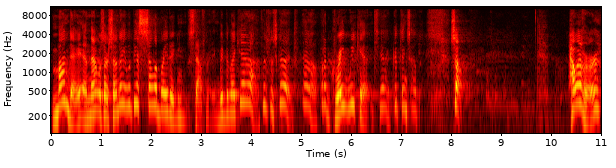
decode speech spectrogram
Monday and that was our Sunday, it would be a celebrating staff meeting. We'd be like, yeah, this is good. Yeah, what a great weekend. Yeah, good things happen. So, however,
